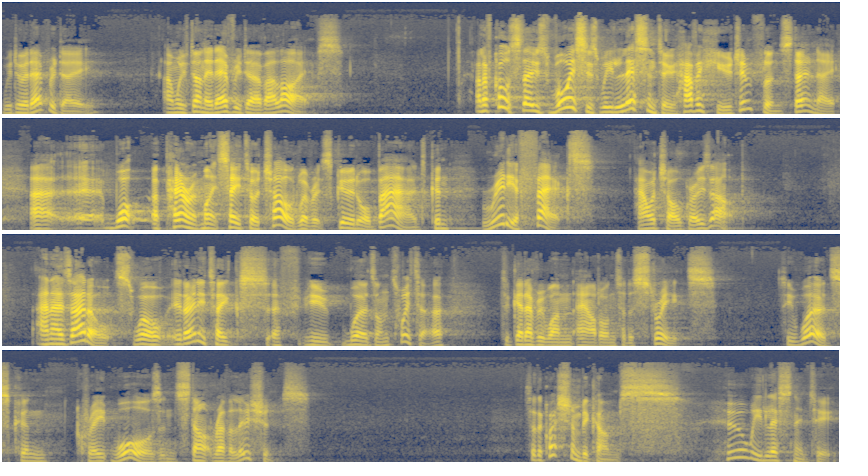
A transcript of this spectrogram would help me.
We do it every day, and we've done it every day of our lives. And of course, those voices we listen to have a huge influence, don't they? Uh, uh, what a parent might say to a child, whether it's good or bad, can really affect how a child grows up. And as adults, well, it only takes a few words on Twitter to get everyone out onto the streets. See, words can create wars and start revolutions. So the question becomes who are we listening to?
